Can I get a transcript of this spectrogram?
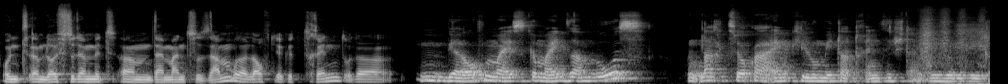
Und ähm, läufst du dann mit ähm, deinem Mann zusammen oder lauft ihr getrennt oder? Wir laufen meist gemeinsam los und nach circa einem Kilometer trennen sich dann unsere Wege.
